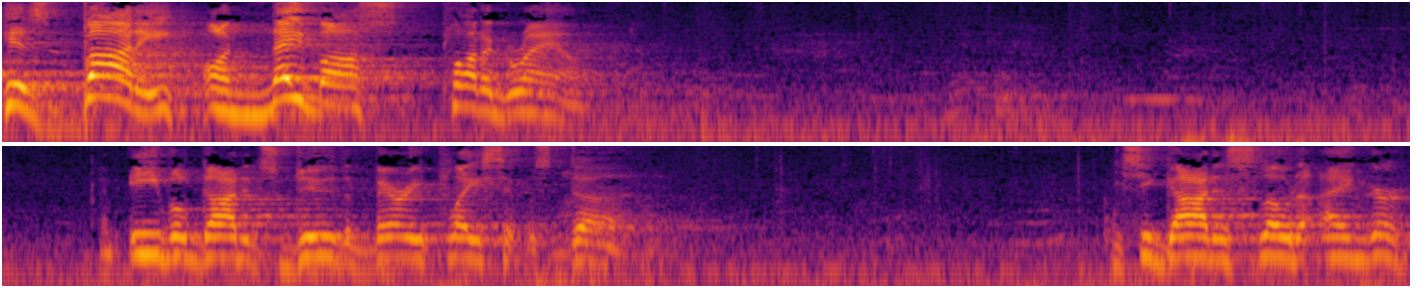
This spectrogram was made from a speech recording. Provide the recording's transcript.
his body on Naboth's plot of ground. And evil got its due the very place it was done. You see, God is slow to anger,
